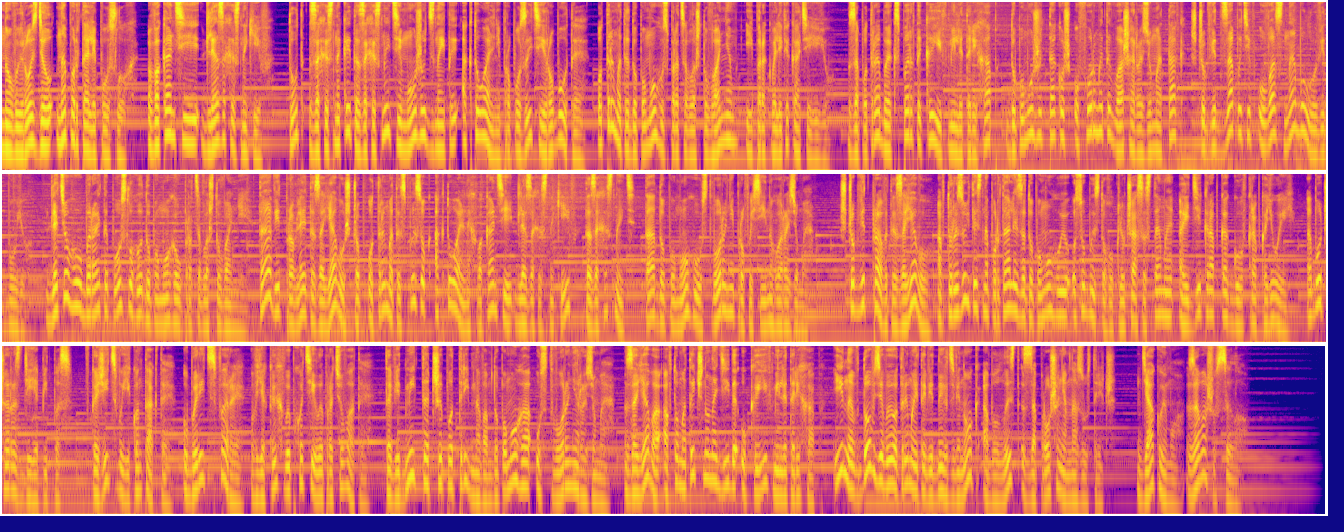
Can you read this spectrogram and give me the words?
Новий розділ на порталі послуг. Вакансії для захисників. Тут захисники та захисниці можуть знайти актуальні пропозиції роботи, отримати допомогу з працевлаштуванням і перекваліфікацією. За потреби експерти Київ Military Hub допоможуть також оформити ваше резюме так, щоб від запитів у вас не було відбою. Для цього обирайте послугу допомога у працевлаштуванні та відправляйте заяву, щоб отримати список актуальних вакансій для захисників та захисниць та допомогу у створенні професійного резюме. Щоб відправити заяву, авторизуйтесь на порталі за допомогою особистого ключа системи id.gov.ua або через дієпідпис. Вкажіть свої контакти, оберіть сфери, в яких ви б хотіли працювати, та відмітьте, чи потрібна вам допомога у створенні резюме. Заява автоматично надійде у Київ Military Hub, і невдовзі ви отримаєте від них дзвінок або лист з запрошенням на зустріч. Дякуємо за вашу силу.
